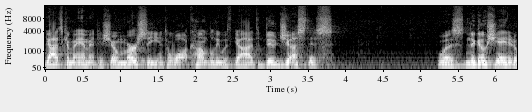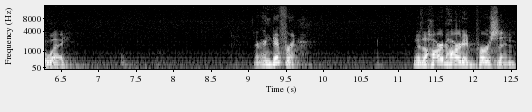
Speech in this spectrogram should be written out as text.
God's commandment to show mercy and to walk humbly with God, to do justice, was negotiated away. They're indifferent. You know, the hard hearted person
